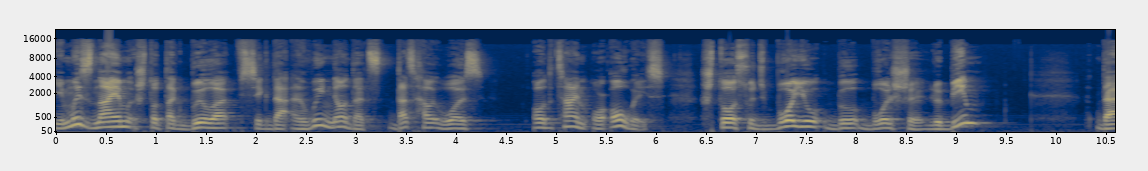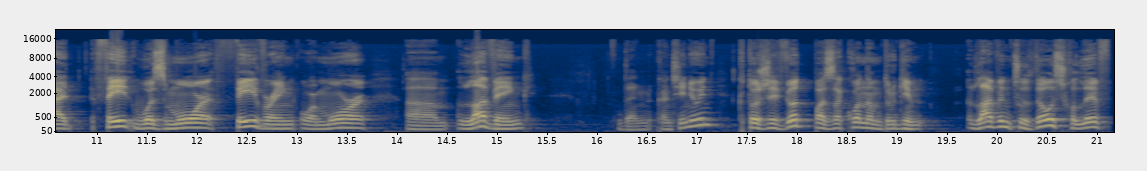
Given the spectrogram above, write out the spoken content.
И мы знаем, что так было всегда, and we know that that's how it was all the time or always, что судьбою был больше любим, that fate was more favoring or more um, loving Then continuing, кто живет по законам другим, loving to those who live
